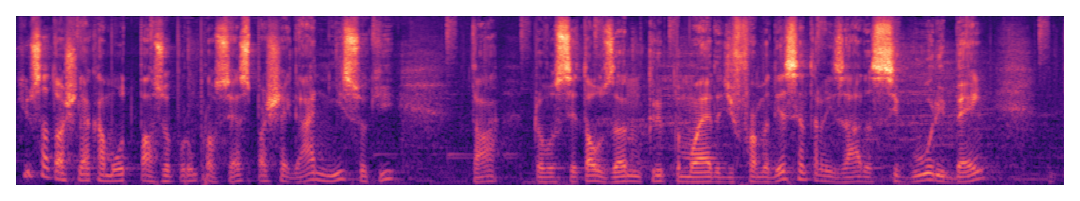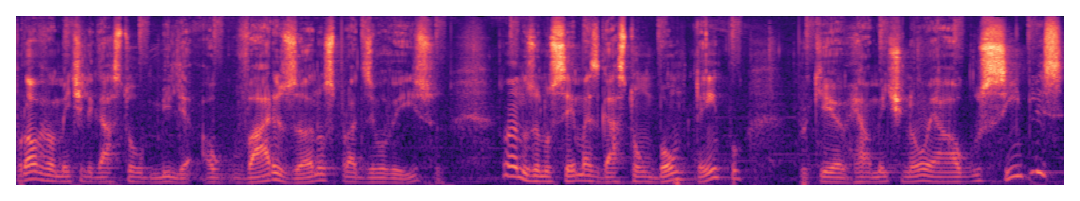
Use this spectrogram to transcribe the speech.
que o Satoshi Nakamoto passou por um processo para chegar nisso aqui, tá? Para você estar tá usando criptomoeda de forma descentralizada, segura e bem. Provavelmente ele gastou milha, vários anos para desenvolver isso. Anos eu não sei, mas gastou um bom tempo porque realmente não é algo simples,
